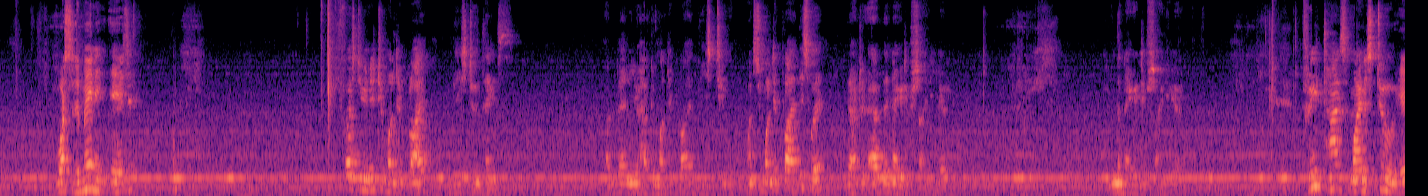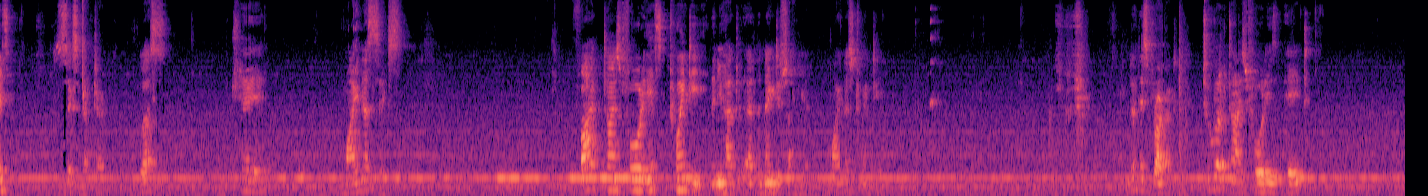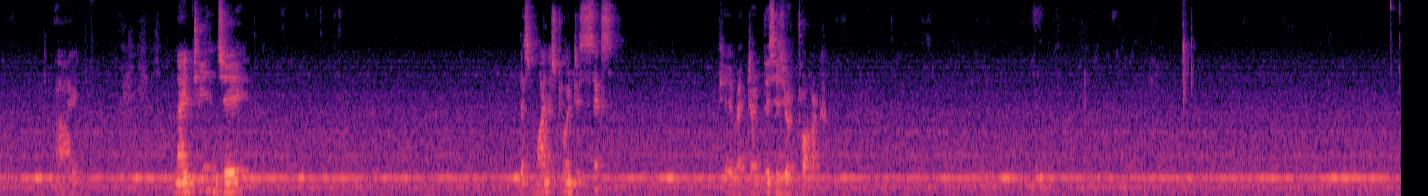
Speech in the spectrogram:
What's remaining is first you need to multiply these two things and then you have to multiply these two. Once you multiply this way, you have to add the negative sign here. And the negative sign here. 3 times minus 2 is 6 vector plus k minus 6 5 times 4 is 20. Then you have to add the negative sign here. Minus 20. This product. 12 times 4 is 8. I. 19J. That's minus 26. k vector. This is your torque.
